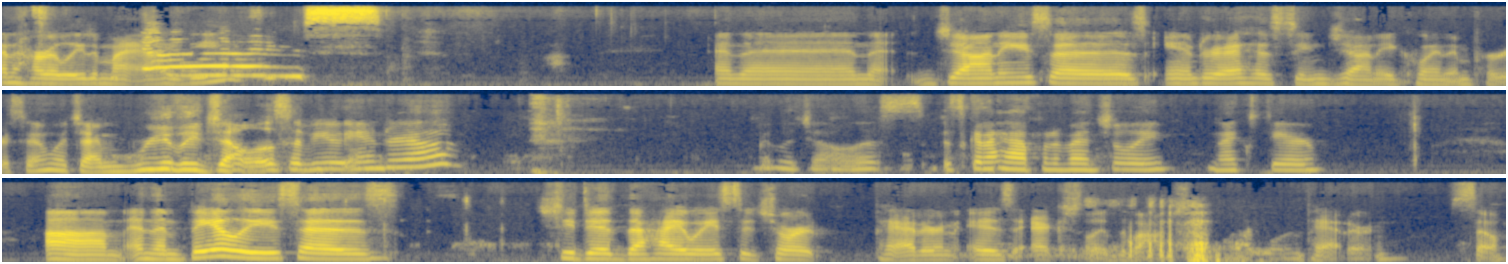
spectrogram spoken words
and Harley to my Ivy. Nice. And then Johnny says Andrea has seen Johnny Quinn in person, which I'm really jealous of you, Andrea. Really jealous. It's gonna happen eventually next year. Um, and then Bailey says she did the high waisted short pattern is actually the bombshell pattern. So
